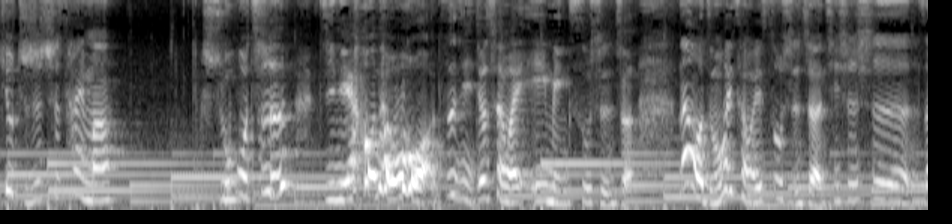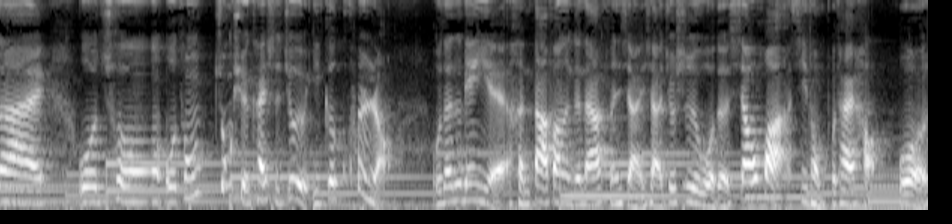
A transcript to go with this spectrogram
就只是吃菜吗？殊不知，几年后的我自己就成为一名素食者。那我怎么会成为素食者？其实是在我从我从中学开始就有一个困扰，我在这边也很大方的跟大家分享一下，就是我的消化系统不太好，我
